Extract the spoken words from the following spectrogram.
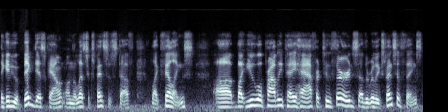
they give you a big discount on the less expensive stuff like fillings. Uh, but you will probably pay half or two thirds of the really expensive things,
